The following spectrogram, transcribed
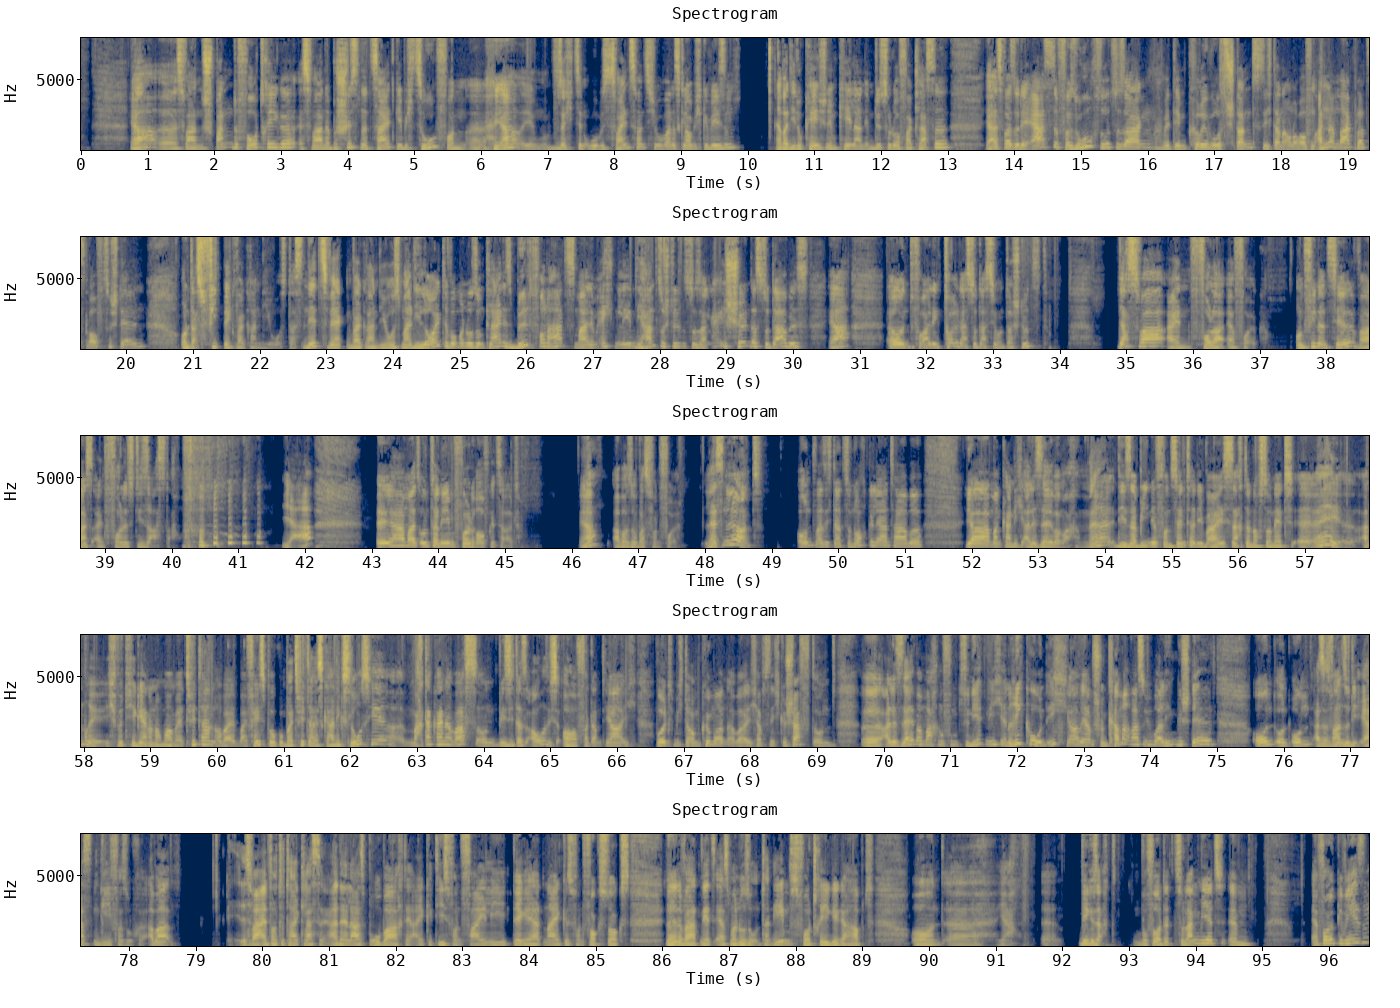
ja, äh, es waren spannende Vorträge, es war eine beschissene Zeit, gebe ich zu, von äh, ja, 16 Uhr bis 22 Uhr war das, glaube ich, gewesen. Aber die Location im Kehlern im Düsseldorf war klasse. Ja, es war so der erste Versuch sozusagen mit dem Currywurststand, sich dann auch noch auf einem anderen Marktplatz draufzustellen. Und das Feedback war grandios. Das Netzwerken war grandios. Mal die Leute, wo man nur so ein kleines Bild von hat, mal im echten Leben die Hand zu stützen, zu sagen, ey, schön, dass du da bist. Ja. Und vor allen Dingen toll, dass du das hier unterstützt. Das war ein voller Erfolg. Und finanziell war es ein volles Desaster. ja, wir haben als Unternehmen voll draufgezahlt. Ja, aber sowas von voll. Lesson learned. Und was ich dazu noch gelernt habe, ja, man kann nicht alles selber machen. Ne? Die Sabine von Center Device sagte noch so nett, äh, hey, äh, André, ich würde hier gerne noch mal mehr twittern, aber bei Facebook und bei Twitter ist gar nichts los hier. Macht da keiner was? Und wie sieht das aus? Ich so, oh, verdammt, ja, ich wollte mich darum kümmern, aber ich habe es nicht geschafft. Und äh, alles selber machen funktioniert nicht. Enrico und ich, ja, wir haben schon Kameras überall hingestellt und, und, und. Also es waren so die ersten Gehversuche. Aber es war einfach total klasse, ja. Der Lars Brobach, der Eike Thies von Filey, der Gerhard Neikes von Foxdocs. Ne, wir hatten jetzt erstmal nur so Unternehmensvorträge gehabt. Und äh, ja, äh, wie gesagt, bevor das zu lang wird, ähm, Erfolg gewesen,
